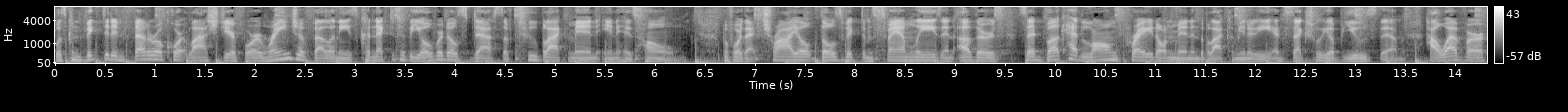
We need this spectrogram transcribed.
was convicted in federal court last year for a range of felonies connected to the overdose deaths of two black men in his home. Before that trial, those victims' families and others said Buck had long preyed on men in the black community and sexually abused them. However,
